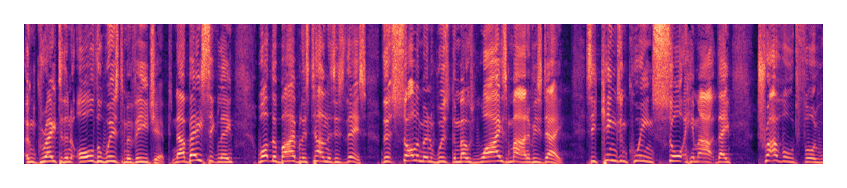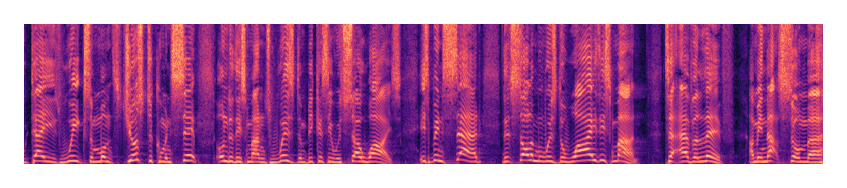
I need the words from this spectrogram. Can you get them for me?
and greater than all the wisdom of Egypt. Now, basically, what the Bible is telling us is this that Solomon was the most wise man of his day. See, kings and queens sought him out. They traveled for days, weeks, and months just to come and sit under this man's wisdom because he was so wise. It's been said that Solomon was the wisest man to ever live. I mean, that's some, uh,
